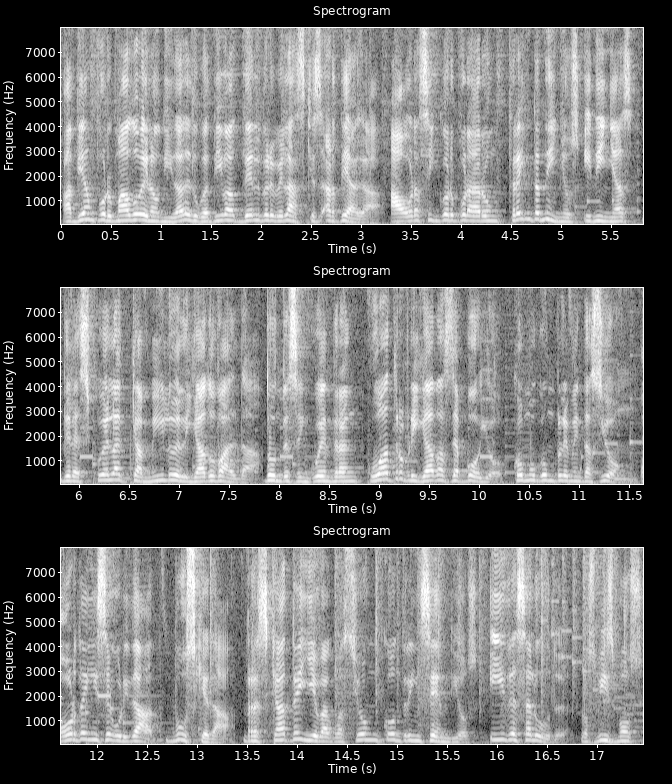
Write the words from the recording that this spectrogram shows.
habían formado en la unidad educativa Delber Velázquez Arteaga. Ahora se incorporaron 30 niños y niñas de la escuela Camilo Delgado Valda, donde se encuentran cuatro brigadas de apoyo como complementación, orden y seguridad, búsqueda, rescate y evacuación contra incendios y de salud. Los mismos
